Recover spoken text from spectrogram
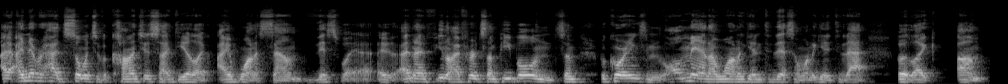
I, I never had so much of a conscious idea like I want to sound this way. I, and I've you know I've heard some people and some recordings and oh man I want to get into this I want to get into that. But like um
